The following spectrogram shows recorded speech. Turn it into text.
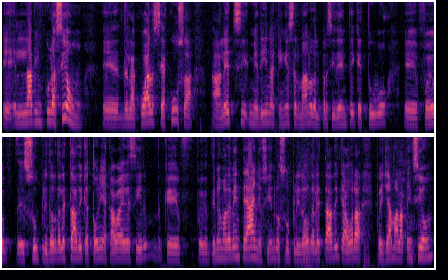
la vinculación de la cual se acusa a Alexi Medina, quien es hermano del presidente y que estuvo, fue suplidor del Estado y que Tony acaba de decir que pues, tiene más de 20 años siendo suplidor del Estado y que ahora pues llama la atención.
